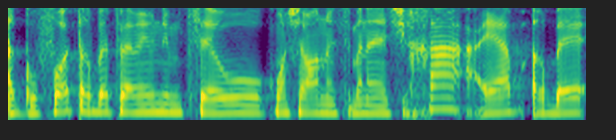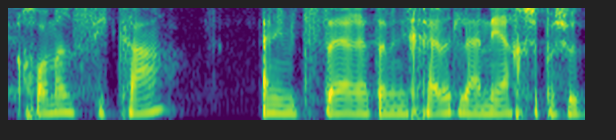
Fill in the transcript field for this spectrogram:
והגופות הרבה פעמים נמצאו, כמו שאמרנו, עם סימני נשיכה, היה הרבה חומר סיכה. אני מצטערת, אבל אני חייבת להניח שפשוט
